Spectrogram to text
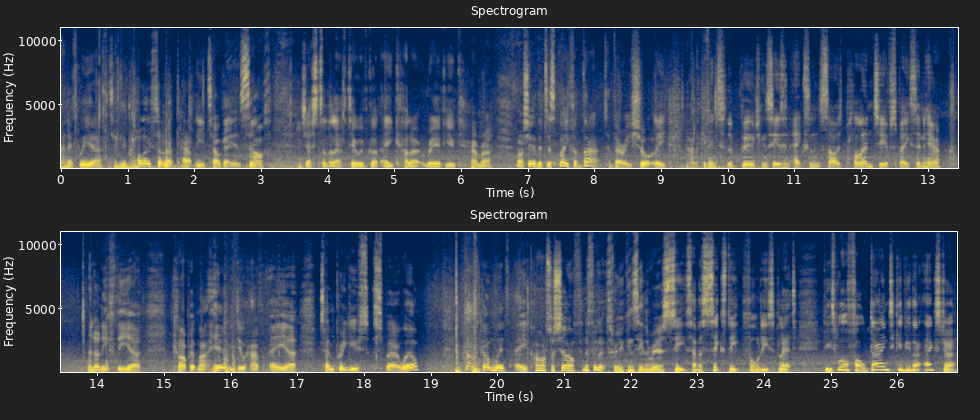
and if we uh, take a closer look at the tailgate itself, just to the left here we've got a colour rear view camera. And I'll show you the display for that very shortly. Now looking into the boot you can see it's an excellent size, plenty of space in here. And underneath the uh, carpet mat here we do have a uh, temporary use spare wheel. It does come with a parcel shelf and if you look through you can see the rear seats have a 60-40 split. These will fold down to give you that extra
